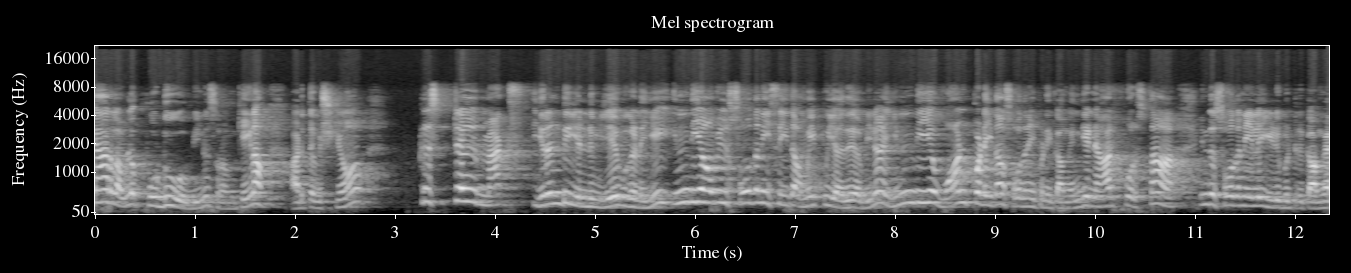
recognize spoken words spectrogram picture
கேரளாவில் பொடு அப்படின்னு சொல்கிறாங்க ஓகேங்களா? அடுத்த விஷயம் கிறிஸ்டல் மேக்ஸ் இரண்டு என்னும் ஏவுகணையை இந்தியாவில் சோதனை செய்த அமைப்பு அது அப்படின்னா இந்திய வான்படை தான் சோதனை பண்ணியிருக்காங்க இந்தியன் ஏர்ஃபோர்ஸ் தான் இந்த சோதனையில் ஈடுபட்டிருக்காங்க.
